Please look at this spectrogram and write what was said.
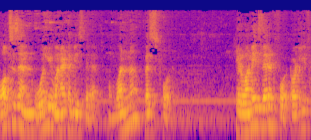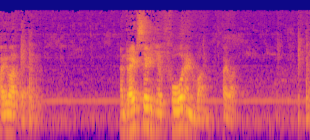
Oxygen only one atom is there, one plus four. Here one is there and four, totally five are there. And right side here four and one, five are there.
